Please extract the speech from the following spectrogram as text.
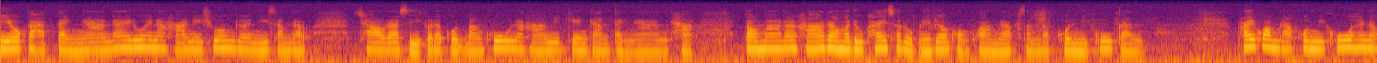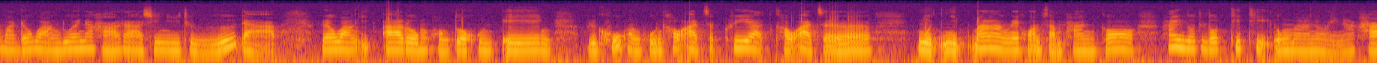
มีโอกาสแต่งงานได้ด้วยนะคะ ในช่วงเดือนนี้สำหรับชาวราศีกรกฎบางคู่นะคะ มีเกณฑ์การแต่งงานค่ะ ต่อมานะคะเรามาดูไพ่สรุปในเรื่องของความรักสำหรับคนมีคู่กัน ไพ่ความรักคนมีคู่ให้ระมัดระวังด้วยนะคะ ราชินีถือดาบ ระวังอารมณ์ของตัวคุณเอง หรือคู่ของคุณเขาอาจจะเครียด เขาอาจจะหงุดหงิดบ้างในความสัมพันธ์ก็ให้ลดลดทิฐิลงมาหน่อยนะคะ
